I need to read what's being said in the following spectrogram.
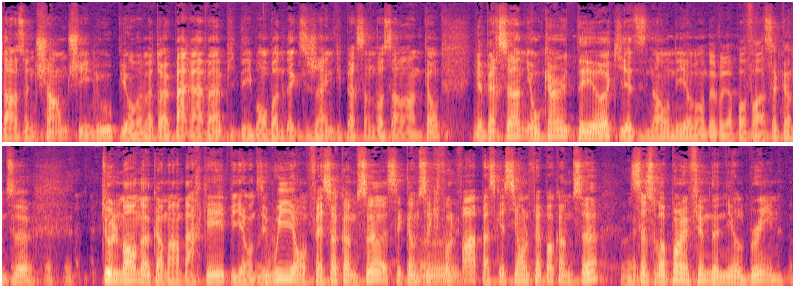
dans une chambre chez nous, puis on va mettre un paravent, puis des bonbonnes d'oxygène, puis personne va s'en rendre compte. Il n'y a personne, il n'y a aucun DA qui a dit non, Neil, on devrait pas faire ça comme ça. Tout le monde a comme embarqué, puis on dit oui, on fait ça comme ça, c'est comme ça qu'il faut le faire, parce que si on le fait pas comme ça, ce sera pas un film de Neil Breen.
